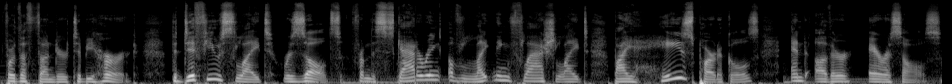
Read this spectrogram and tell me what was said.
for the thunder to be heard. The diffuse light results from the scattering of lightning flash light by haze particles and other aerosols.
